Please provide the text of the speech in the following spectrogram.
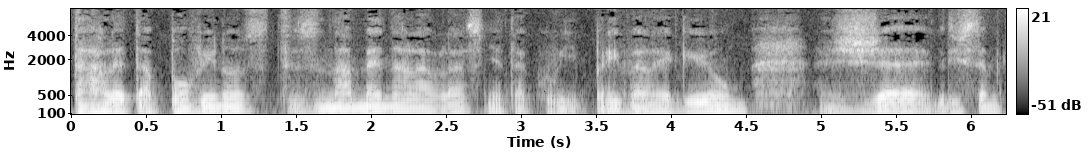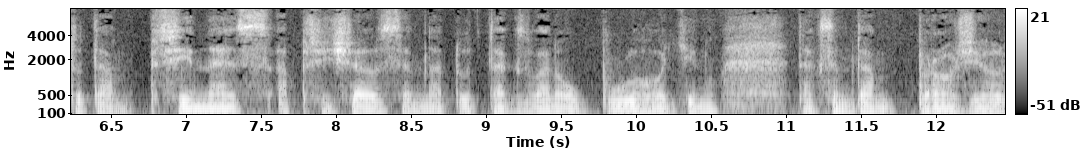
tahle ta povinnost znamenala vlastně takový privilegium, že když jsem to tam přines a přišel jsem na tu takzvanou půl hodinu, tak jsem tam prožil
